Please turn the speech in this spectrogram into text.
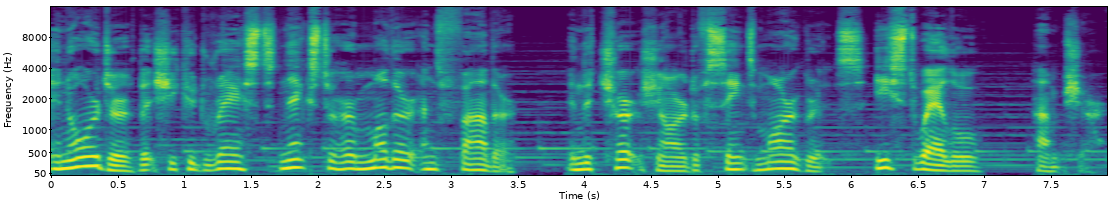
in order that she could rest next to her mother and father in the churchyard of St Margaret's, East Wellow, Hampshire.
